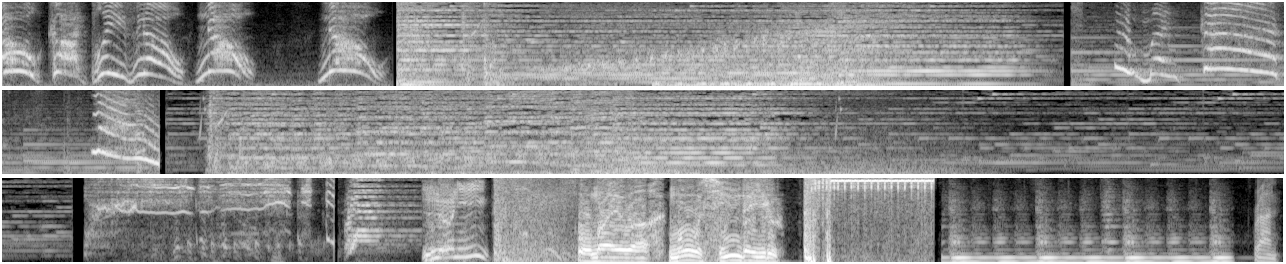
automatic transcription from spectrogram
No! God, please, no! No! No! Oh my God! 何？お前はもう死んでいる。Run.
